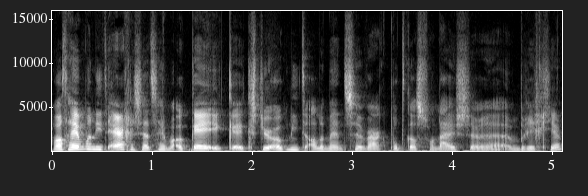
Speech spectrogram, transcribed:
Wat helemaal niet erg is. Het is helemaal oké. Ik, ik stuur ook niet alle mensen waar ik podcast van luister een berichtje.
